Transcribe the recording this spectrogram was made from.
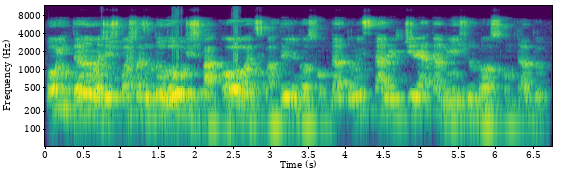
Ou então a gente pode fazer o download de pacotes, guardar ele no nosso computador e instalar ele diretamente do nosso computador.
